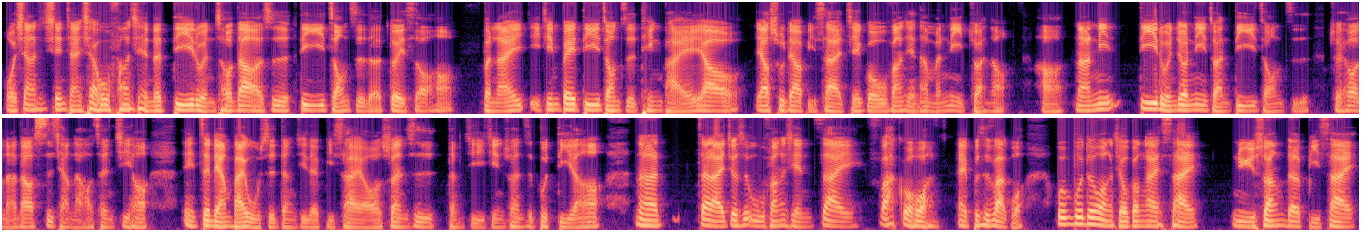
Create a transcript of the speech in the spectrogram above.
我想先讲一下吴方贤的第一轮抽到的是第一种子的对手哈，本来已经被第一种子听牌要要输掉比赛，结果吴方贤他们逆转哦，好，那逆第一轮就逆转第一种子，最后拿到四强的好成绩哈。哎，这两百五十等级的比赛哦，算是等级已经算是不低了哈。那再来就是吴方贤在法国网，哎，不是法国温布顿网球公开赛女双的比赛。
